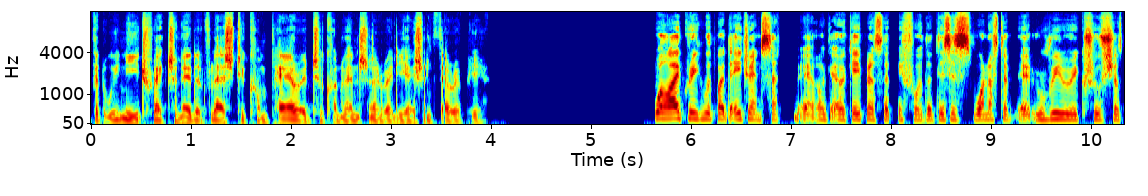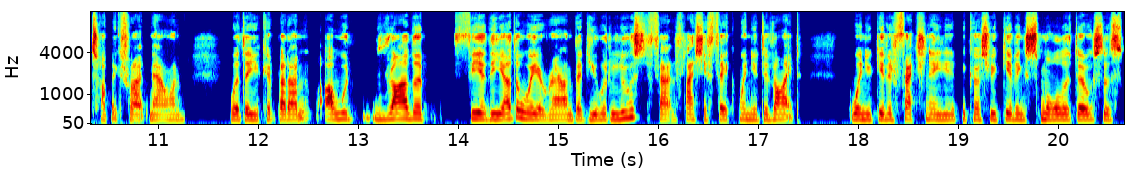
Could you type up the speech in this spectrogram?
that we need fractionated flash to compare it to conventional radiation therapy? Well, I agree with what Adrian said, uh, or Gabriel said before, that this is one of the uh, really, really crucial topics right now, and whether you could. But um, I would rather fear the other way around that you would lose the flash effect when you divide, when you give it fractionated, because you're giving smaller doses,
